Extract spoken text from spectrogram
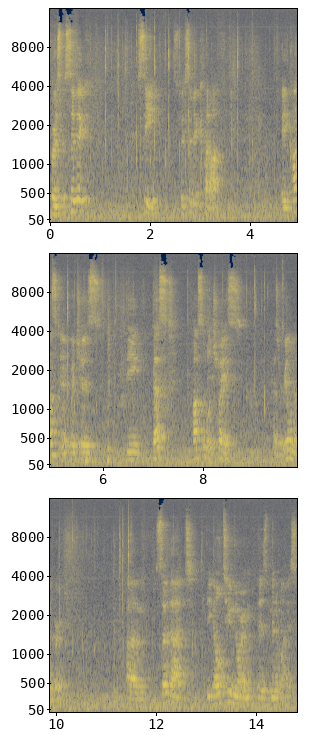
for a specific C, specific cutoff, a constant, which is the best possible choice as a real number, um, so that the L2 norm is minimized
